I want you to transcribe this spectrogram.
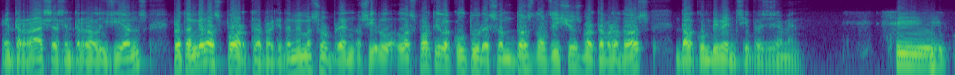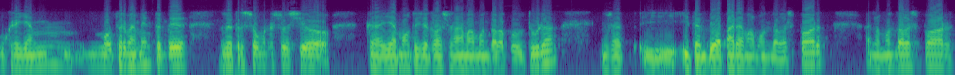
entre races, entre religions, però també l'esport, perquè també me sorprèn, o sigui, l'esport i la cultura són dos dels eixos vertebradors de la convivència, precisament. Sí, ho creiem molt fermament. També nosaltres som una associació que hi ha molta gent relacionada amb el món de la cultura i, i també a part amb el món de l'esport. En el món de l'esport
